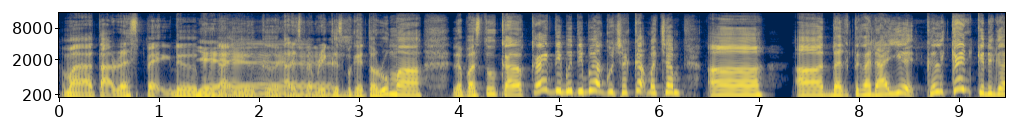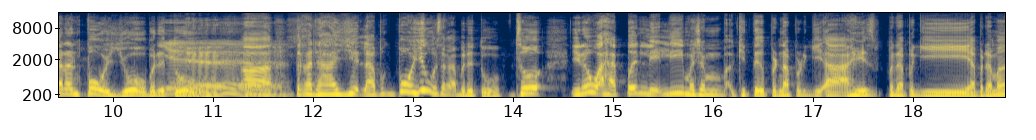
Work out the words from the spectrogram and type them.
ma- tak respect dia Yes. Budaya ke Tak respect mereka sebagai tuan rumah Lepas tu Kalau kan tiba-tiba aku cakap macam uh, uh, dah tengah diet. Ke- Kan kedengaran poyo benda tu? Yes. Ah, Tengah diet lah. Poyo sangat benda tu. So You know what happened lately? Macam kita pernah pergi uh, Akhir pernah pergi Apa nama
